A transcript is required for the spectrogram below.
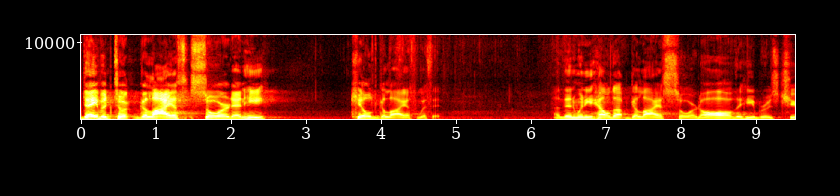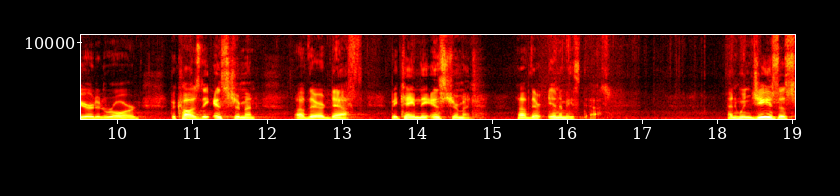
David took Goliath's sword and he killed Goliath with it. And then, when he held up Goliath's sword, all the Hebrews cheered and roared because the instrument of their death became the instrument of their enemy's death. And when Jesus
